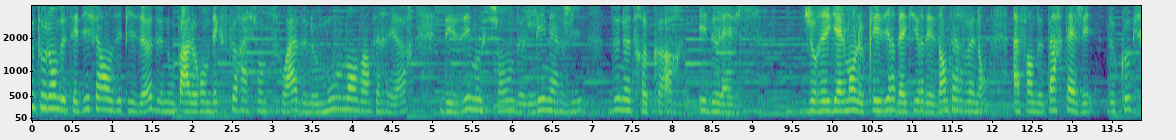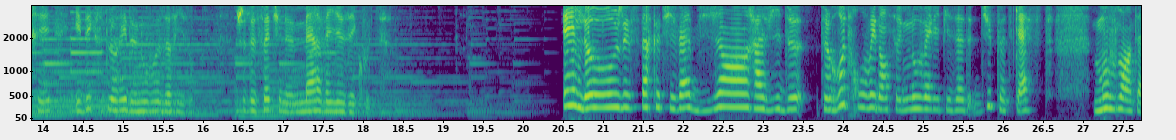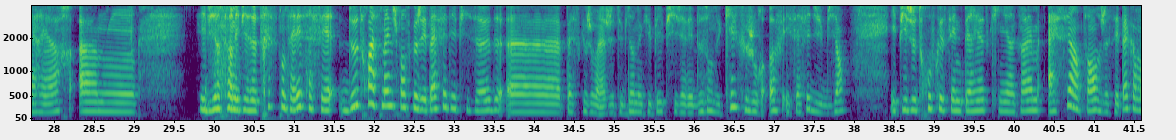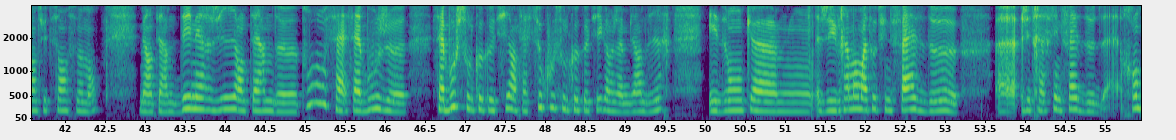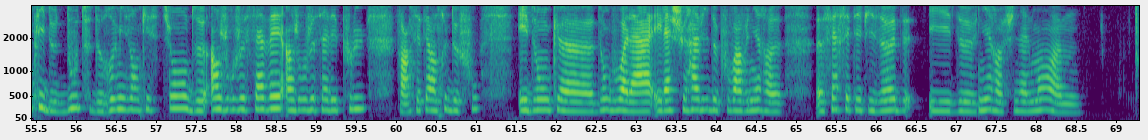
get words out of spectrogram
Tout au long de ces différents épisodes, nous parlerons d'exploration de soi, de nos mouvements intérieurs, des émotions, de l'énergie, de notre corps et de la vie. J'aurai également le plaisir d'accueillir des intervenants afin de partager, de co-créer et d'explorer de nouveaux horizons. Je te souhaite une merveilleuse écoute. Hello, j'espère que tu vas bien, ravie de te retrouver dans ce nouvel épisode du podcast Mouvement intérieur. Euh, eh bien, c'est un épisode très spontané. Ça fait 2-3 semaines, je pense que j'ai pas fait d'épisode euh, parce que voilà, j'étais bien occupée, puis j'avais besoin de quelques jours off et ça fait du bien. Et puis, je trouve que c'est une période qui est quand même assez intense. Je sais pas comment tu te sens en ce moment, mais en termes d'énergie, en termes de. ça, ça, bouge, ça bouge sous le cocotier, hein, ça secoue sous le cocotier, comme j'aime bien dire. Et donc, euh, j'ai eu vraiment, moi, toute une phase de euh, j'ai traversé une phase de, remplie de doutes, de remise en question, de un jour je savais, un jour je savais plus. Enfin, c'était un truc de fou. Et donc, euh, donc voilà. Et là, je suis ravie de pouvoir venir euh, faire cet épisode et de venir finalement,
